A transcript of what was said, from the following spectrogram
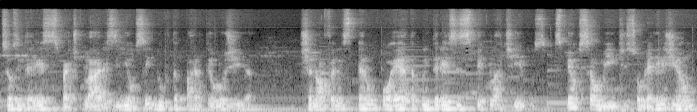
Seus interesses particulares iam, sem dúvida, para a teologia. Xenófanes era um poeta com interesses especulativos, especialmente sobre a religião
